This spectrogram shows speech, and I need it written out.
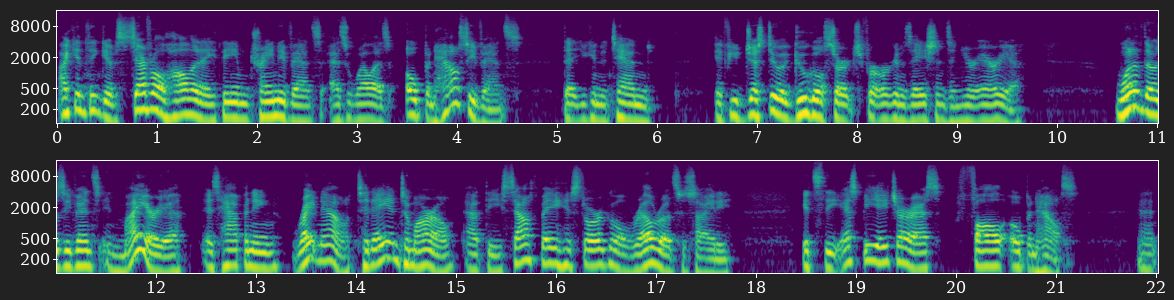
I can think of several holiday themed train events as well as open house events that you can attend if you just do a Google search for organizations in your area. One of those events in my area is happening right now, today and tomorrow, at the South Bay Historical Railroad Society. It's the SBHRS Fall Open House. And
